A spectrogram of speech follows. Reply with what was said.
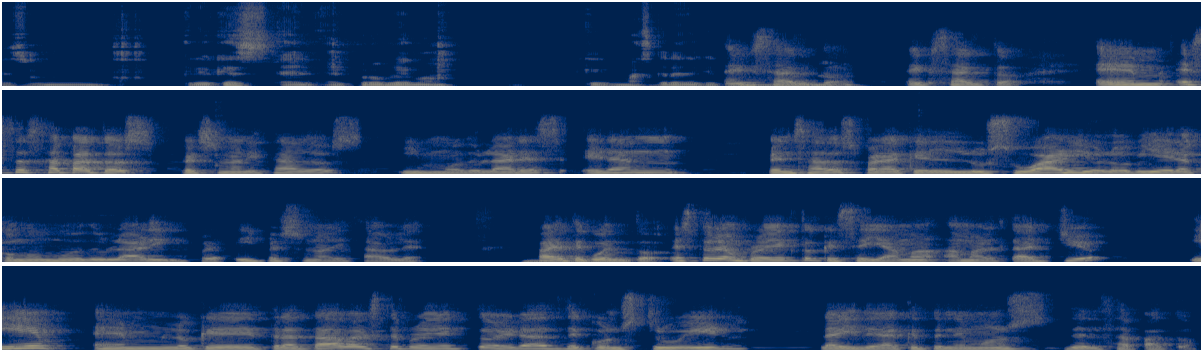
es un, creo que es el, problema que, más grande que tenemos. Exacto, exacto. Em, estos zapatos personalizados y modulares eran pensados para que el usuario lo viera como modular y, personalizable. Vale, te cuento. Esto era un proyecto que se llama Amartaggio y em, lo que trataba este proyecto era de construir la idea que tenemos del zapato,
